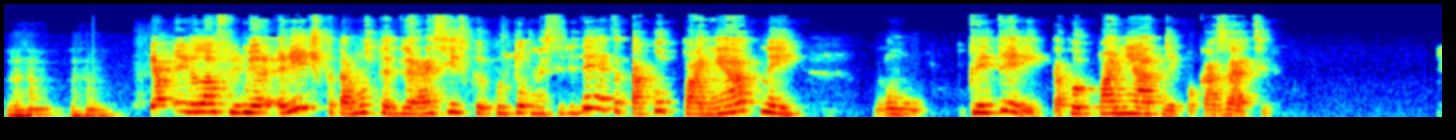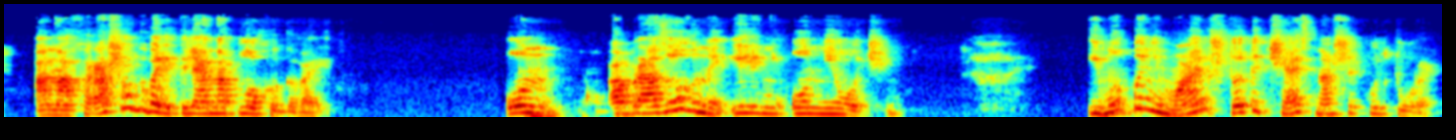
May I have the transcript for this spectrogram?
Я привела в пример речь, потому что для российской культурной среды это такой понятный ну, критерий, такой понятный показатель. Она хорошо говорит или она плохо говорит? Он образованный или он не очень? И мы понимаем, что это часть нашей культуры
